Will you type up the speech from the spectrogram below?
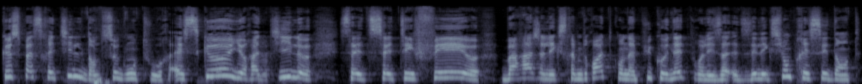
Que se passerait-il dans le second tour? Est-ce qu'il y aura-t-il cet, effet euh, barrage à l'extrême droite qu'on a pu connaître pour les, élections précédentes?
